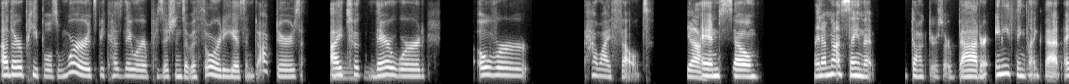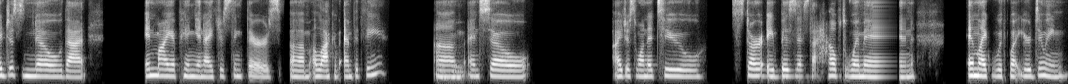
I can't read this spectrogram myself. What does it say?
other people's words because they were positions of authority as in doctors. I took their word over how I felt. Yeah. And so, and I'm not saying that doctors are bad or anything like that. I just know that, in my opinion, I just think there's um, a lack of empathy um, Mhm. and so I just wanted to start a business that helped women and like with what you're doing,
